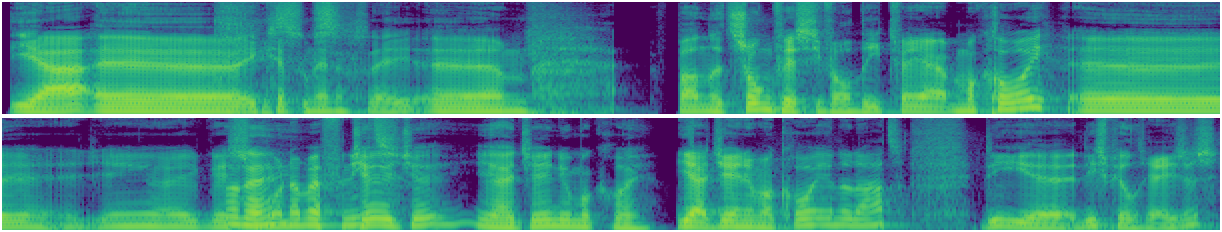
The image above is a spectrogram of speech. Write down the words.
ja, eh, ik heb Jezus. het net nog gelezen. Ehm, van het Songfestival, die twee jaar. McCroy. eh, ik wist okay. gewoon even niet. J, J, ja, Jane McCroy. Ja, Jane McCroy inderdaad. Die, die speelt Jezus.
